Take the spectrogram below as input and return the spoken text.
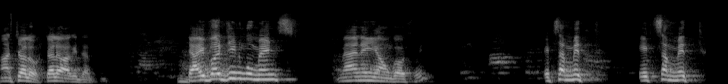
हाँ चलो चलो, आगे चलते हैं। डाइवर्जिंग मूवमेंट्स मैं नहीं आऊँगा उसमें it's a myth it's a myth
